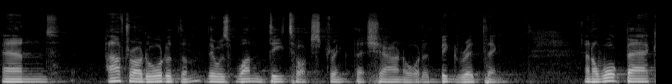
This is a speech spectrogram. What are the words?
And after I'd ordered them, there was one detox drink that Sharon ordered, big red thing. And I walked back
